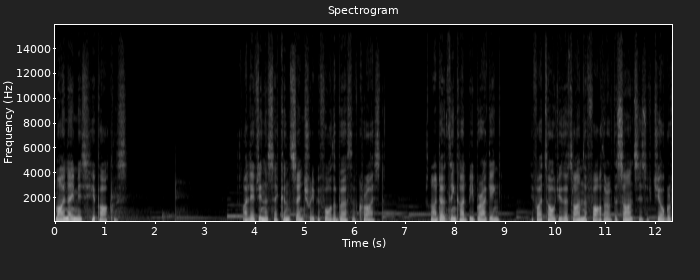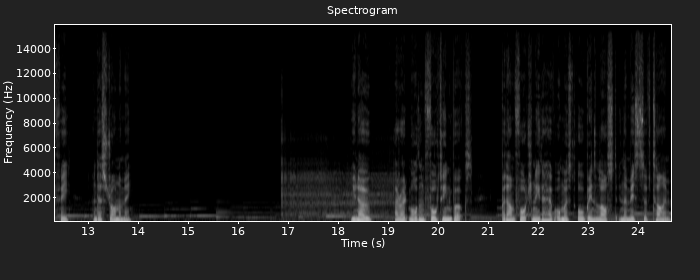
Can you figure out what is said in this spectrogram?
My name is Hipparchus. I lived in the second century before the birth of Christ, and I don't think I'd be bragging if I told you that I'm the father of the sciences of geography and astronomy. You know, I wrote more than 14 books, but unfortunately they have almost all been lost in the mists of time.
